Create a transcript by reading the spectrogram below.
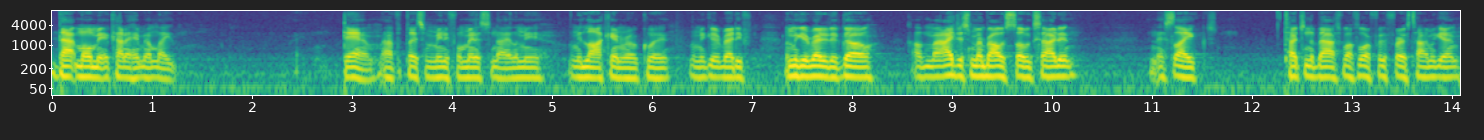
that moment. It kind of hit me. I'm like, damn, I have to play some meaningful minutes tonight. Let me let me lock in real quick. Let me get ready. Let me get ready to go. I just remember I was so excited, and it's like touching the basketball floor for the first time again.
